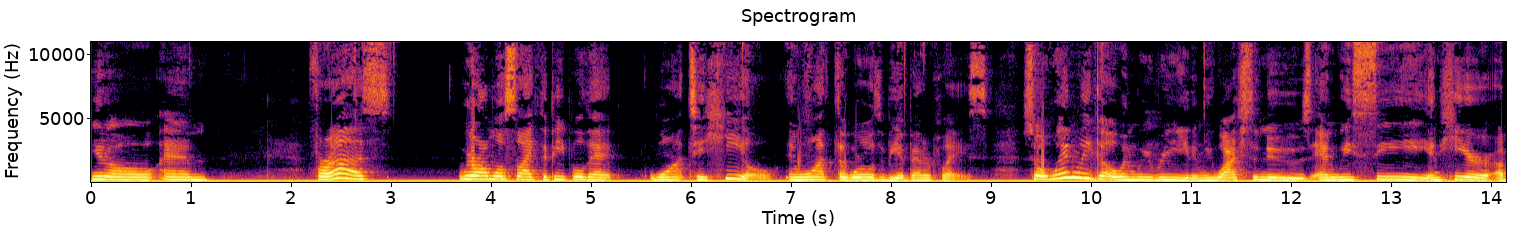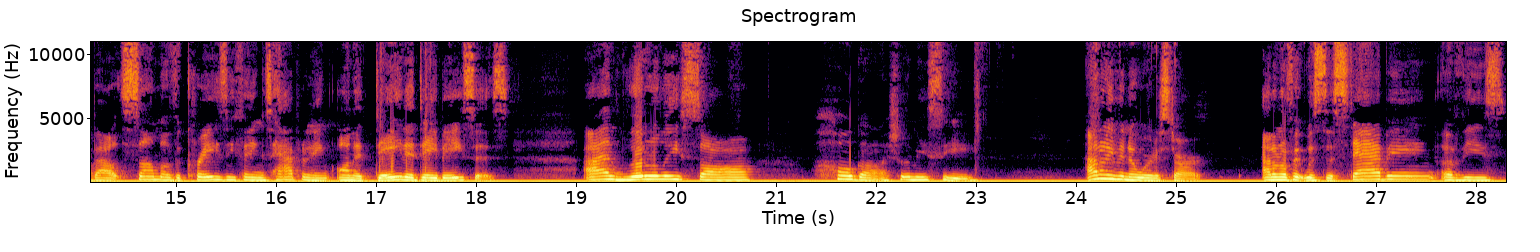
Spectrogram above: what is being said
you know and for us we're almost like the people that want to heal and want the world to be a better place so when we go and we read and we watch the news and we see and hear about some of the crazy things happening on a day-to-day basis i literally saw oh gosh let me see i don't even know where to start I don't know if it was the stabbing of these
